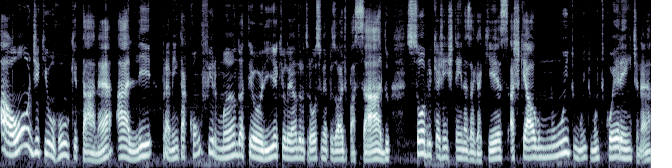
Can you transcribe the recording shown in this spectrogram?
aonde que o Hulk tá, né? Ali para mim tá confirmando a teoria que o Leandro trouxe no episódio passado sobre o que a gente tem nas HQs. Acho que é algo muito, muito, muito coerente, né?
